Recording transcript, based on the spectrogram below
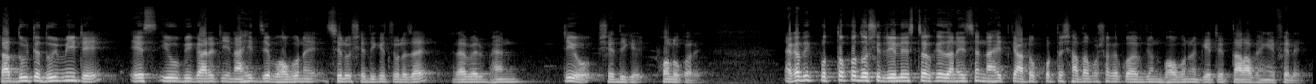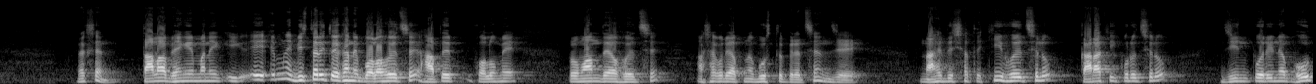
রাত দুইটা দুই মিনিটে এস ইউবি গাড়িটি নাহিদ যে ভবনে ছিল সেদিকে চলে যায়, র্যাবের ভ্যানটিও সেদিকে ফলো করে। একাধিক প্রত্যক্ষদর্শী রিয়েল স্টারকে জানিয়েছেন, নাহিদকে আটক করতে সাদা পোশাকের কয়েকজন ভবনের গেটের তালা ভেঙে ফেলে। দেখছেন? তালা ভেঙে মানে এমনি বিস্তারিত এখানে বলা হয়েছে, হাতে কলমে প্রমাণ দেওয়া হয়েছে। আশা করি আপনারা বুঝতে পেরেছেন যে নাহিদের সাথে কি হয়েছিল, কারা কি করেছিল। জিন পরিণা ভূত,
